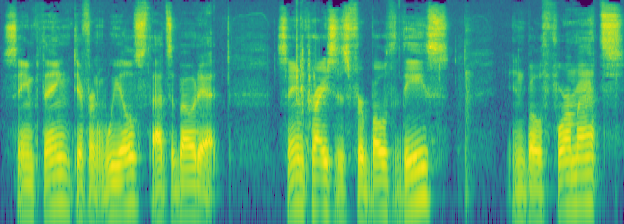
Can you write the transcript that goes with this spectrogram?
Same thing, different wheels, that's about it. Same prices for both of these in both formats.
